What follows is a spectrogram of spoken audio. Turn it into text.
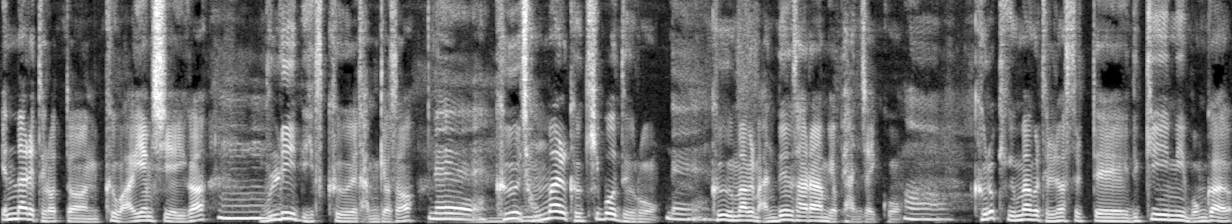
옛날에 들었던 그 YMCA가 음. 물리 디스크에 담겨서 네. 그 정말 그 키보드로 네. 그 음악을 만든 사람 옆에 앉아 있고 어. 그렇게 음악을 들렸을 때 느낌이 뭔가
